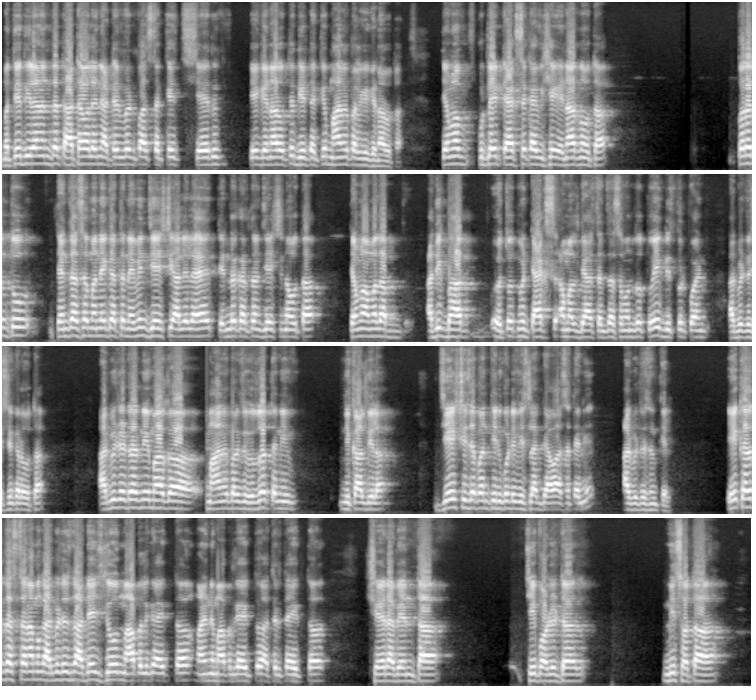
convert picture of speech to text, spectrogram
मग ते दिल्यानंतर टाटावाल्याने अठ्ठ्याण्णव पॉईंट पाच टक्के शेअर ते घेणार होते दीड टक्के महानगरपालिका घेणार होता. त्यामुळे कुठलाही टॅक्सचा काही विषय येणार नव्हता. परंतु त्यांचं असं म्हणे आहे की आता नवीन जीएसटी आलेला आहे टेंडर करताना जीएसटी नव्हता त्यामुळे आम्हाला अधिक भाग तो तुम्ही टॅक्स आम्हाला द्या त्यांचा संबंध होतो तो एक डिस्प्यूट पॉईंट आर्बिट्रेशनकडे होता. आर्बिट्रेटरनी मग महानगरपालिकेच्या विरोधात त्यांनी निकाल दिला. जीएसटीचा पण तीन कोटी वीस लाख द्यावा असं त्यांनी आर्बिट्रेशन केलं. हे करत असताना मग आर्बिट्रेशनचा आदेश घेऊन महापालिका आयुक्त माननीय महापालिका आयुक्त अतिरिक्त आयुक्त शहर अभियंता चीफ ऑडिटर मी स्वतः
